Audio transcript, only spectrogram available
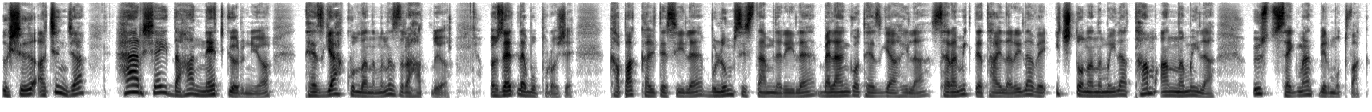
Işığı açınca her şey daha net görünüyor. Tezgah kullanımınız rahatlıyor. Özetle bu proje kapak kalitesiyle, Bloom sistemleriyle, Belengo tezgahıyla, seramik detaylarıyla ve iç donanımıyla tam anlamıyla üst segment bir mutfak.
